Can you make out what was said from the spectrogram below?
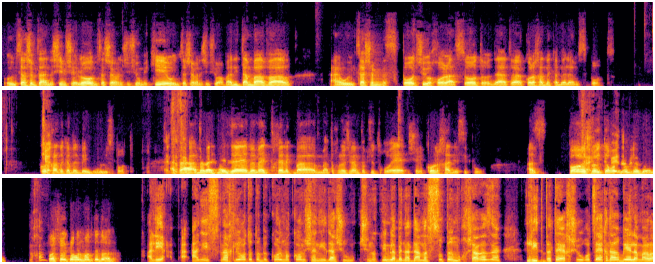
הוא ימצא שם את האנשים שלו, הוא ימצא שם אנשים שהוא מכיר, הוא ימצא שם אנשים שהוא עבד איתם בעבר, אה, הוא ימצא שם ספוט שהוא יכול לעשות, אתה יודע, אתה יודע, כל אחד מקבל היום ספוט. כל כן. אחד מקבל ב-AW ספוט. אתה, באמת, זה, זה באמת, חלק מהתוכניות שלהם, אתה פשוט רואה שלכל אחד יש סיפור. אז פה יש לו יתרון מאוד גדול. נכון. פה יש לו יתרון מאוד גדול. אני, אני אשמח לראות אותו בכל מקום שאני אדע שהוא, שנותנים לבן אדם הסופר מוכשר הזה להתבטא איך שהוא רוצה, איך דרבי אלן אמר,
